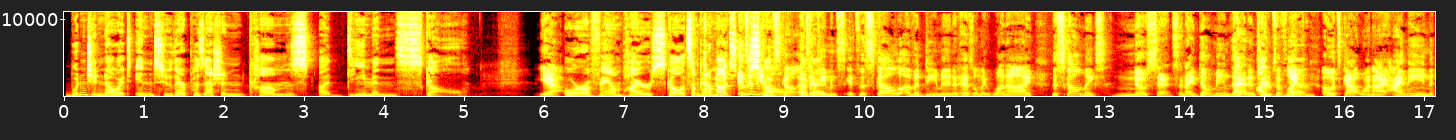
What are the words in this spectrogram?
wouldn't you know it, into their possession comes a demon skull. Yeah, Or a vampire skull. It's some kind of no, it's, monster it's a demon skull. skull. It's a demon. It's the skull of a demon. It has only one eye. The skull makes no sense, and I don't mean that I- in terms I- of like, yeah. oh, it's got one eye. I mean.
